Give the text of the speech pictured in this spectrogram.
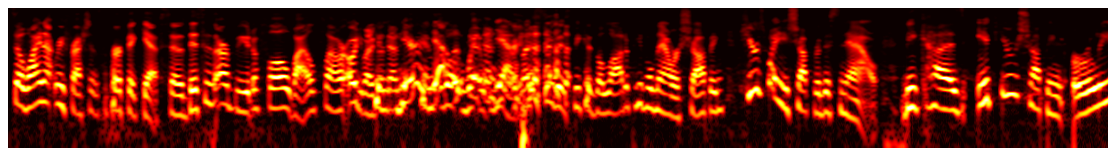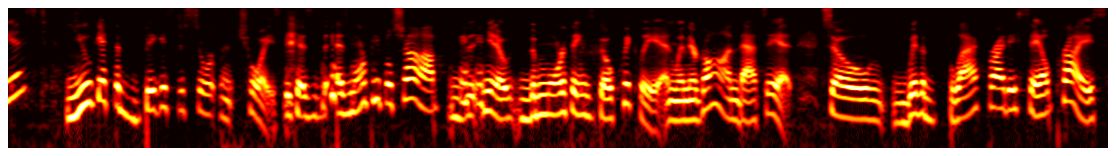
So why not refresh? It's the perfect gift. So this is our beautiful wildflower. Oh, do you want to go down here? Can, yeah, well, let's wait, down yeah, here. let's do this because a lot of people now are shopping. Here's why you shop for this now. Because if you're shopping earliest, you get the biggest assortment choice. Because as more people shop, the, you know, the more things go quickly, and when they're gone, that's it. Get. So with a Black Friday sale price,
